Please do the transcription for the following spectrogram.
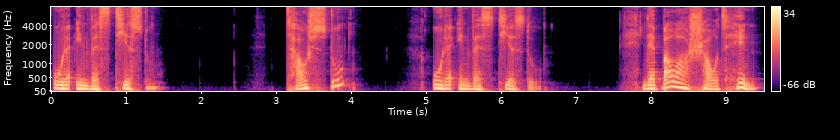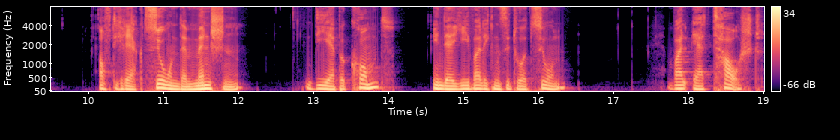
oder investierst du? Tauschst du oder investierst du? Der Bauer schaut hin auf die Reaktion der Menschen, die er bekommt in der jeweiligen Situation, weil er tauscht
